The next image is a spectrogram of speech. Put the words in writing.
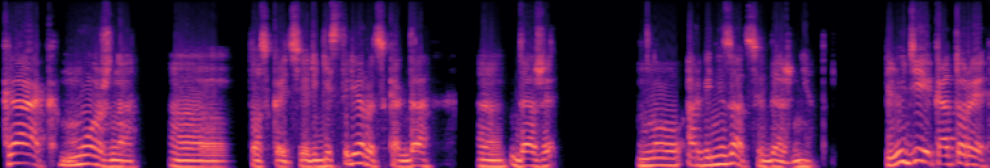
как можно, э, так сказать, регистрироваться, когда э, даже, ну, организации даже нет. Людей, которые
